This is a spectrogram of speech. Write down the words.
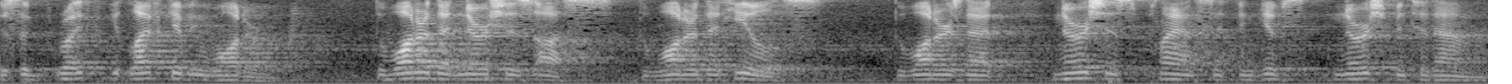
is the life giving water, the water that nourishes us, the water that heals, the waters that nourishes plants and gives nourishment to them,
